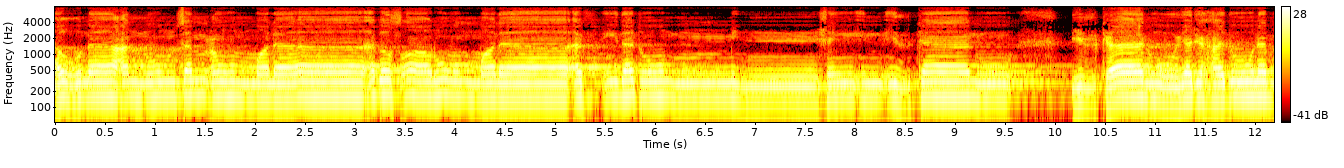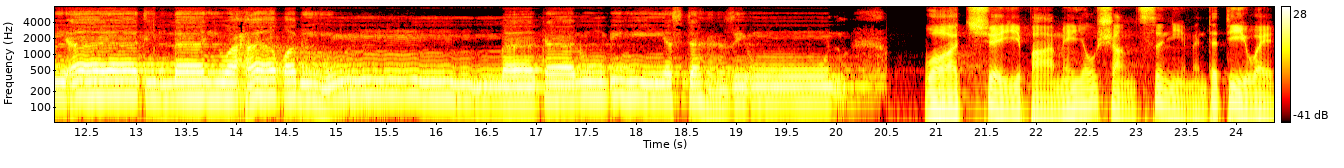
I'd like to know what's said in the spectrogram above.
أغنى عنهم سمعهم ولا أبصارهم ولا أفئدتهم من شيء إذ كانوا إذ كانوا يجحدون بآيات الله وحاق بهم ما كانوا به يستهزئون 我却已把没有赏赐你们的地位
